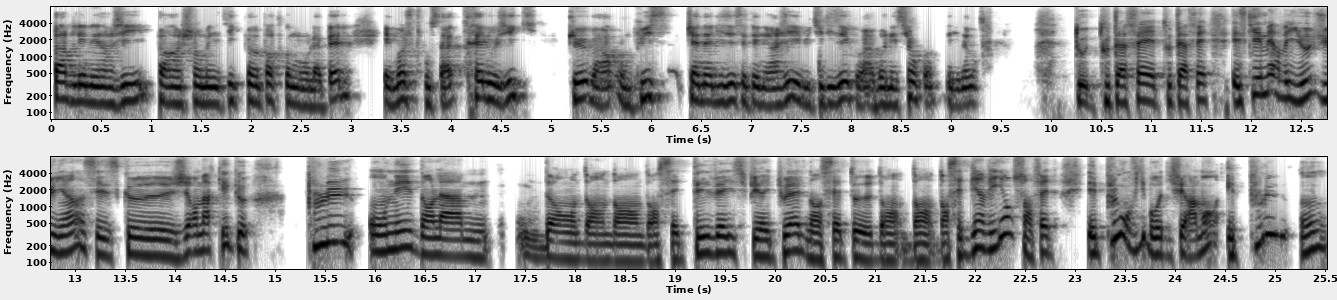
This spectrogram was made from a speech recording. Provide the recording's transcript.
par de l'énergie, par un champ magnétique, peu importe comment on l'appelle. Et moi je trouve ça très logique que bah, on puisse canaliser cette énergie et l'utiliser quoi, à bon escient, quoi, évidemment. Tout, à fait, tout à fait. Et ce qui est merveilleux, Julien, c'est ce que j'ai remarqué que plus on est dans la dans dans dans, dans cet éveil spirituel, dans cette dans, dans dans cette bienveillance en fait, et plus on vibre différemment, et plus on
